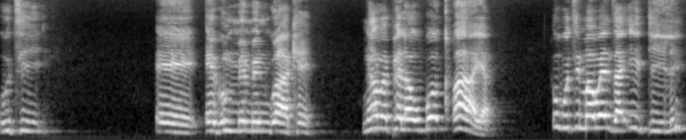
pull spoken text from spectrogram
Uthi eh ekummemeni kwakhe nawe phela uboxwaya. Ukuthi mawenza idili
